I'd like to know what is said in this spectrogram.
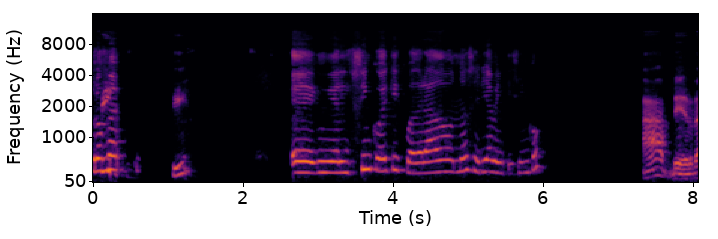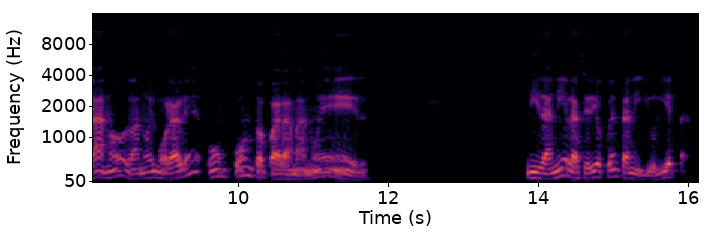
Profe, Sí, ¿Sí? En el 5x cuadrado no sería 25. Ah, verdad, ¿no? Manuel Morales. Un punto para Manuel. Ni Daniela se dio cuenta, ni Julieta.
